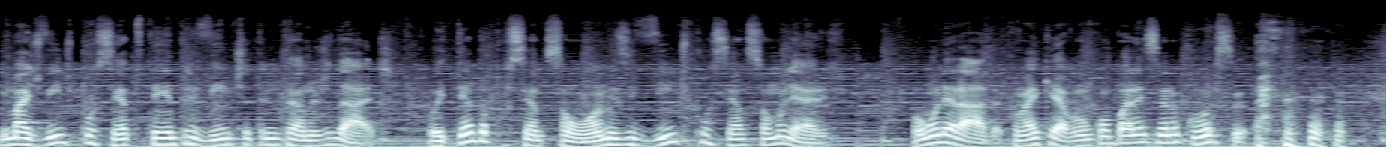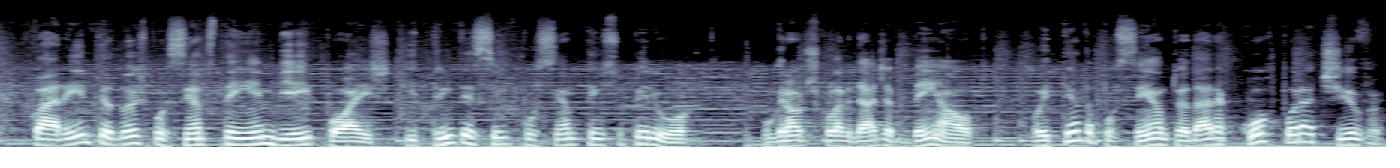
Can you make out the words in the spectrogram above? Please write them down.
e mais 20% tem entre 20 e 30 anos de idade. 80% são homens e 20% são mulheres. Ô mulherada, como é que é? Vamos comparecer no curso. 42% tem MBA pós e 35% tem superior. O grau de escolaridade é bem alto. 80% é da área corporativa,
